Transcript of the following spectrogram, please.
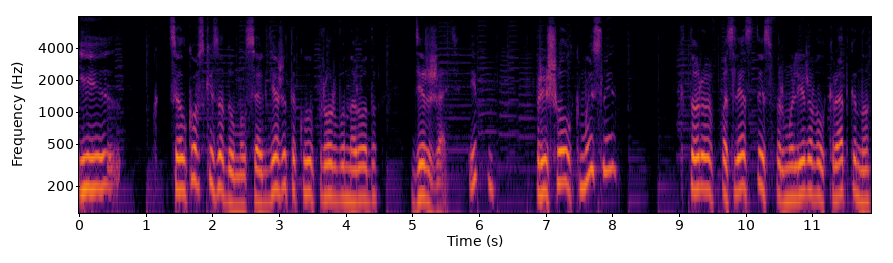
И Циолковский задумался, а где же такую прорву народу держать? И пришел к мысли, которую впоследствии сформулировал кратко, но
